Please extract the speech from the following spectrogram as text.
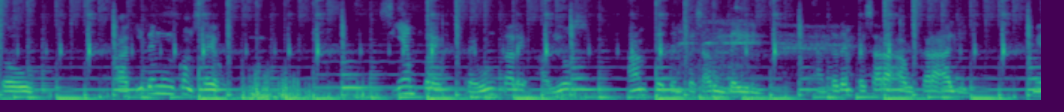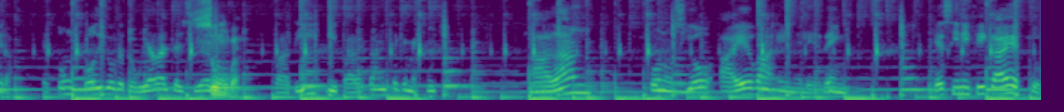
So, aquí tengo un consejo. Siempre pregúntale a Dios antes de empezar un dating, antes de empezar a, buscar a alguien. Mira, esto es un código que te voy a dar del cielo para ti y para esta gente que me escucha. Adán conoció a Eva en el Edén. ¿Qué significa esto?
